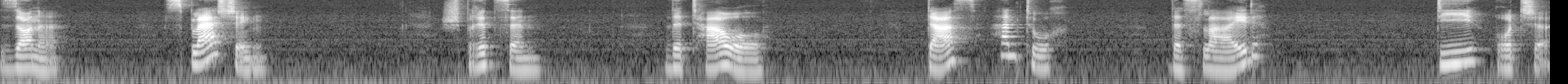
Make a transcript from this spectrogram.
Sonne. Splashing. Spritzen. The towel. Das Handtuch. The slide. Die Rutsche.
